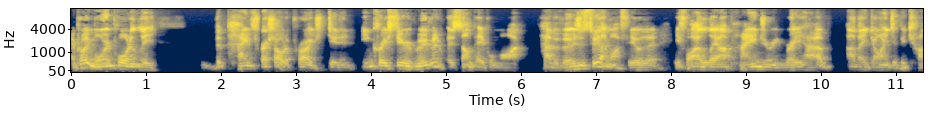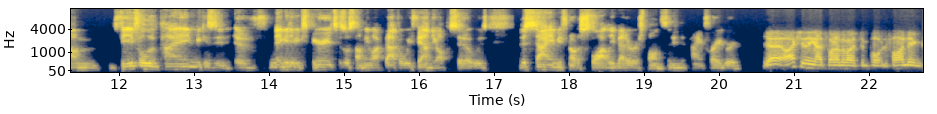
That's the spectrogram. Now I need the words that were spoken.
And probably more importantly, the pain threshold approach didn't increase fear of movement, as some people might have aversions to. They might feel that if I allow pain during rehab, are they going to become fearful of pain because of negative experiences or something like that? But we found the opposite. It was the same, if not a slightly better response than in the pain free group. Yeah, I actually think that's one of the most important findings,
